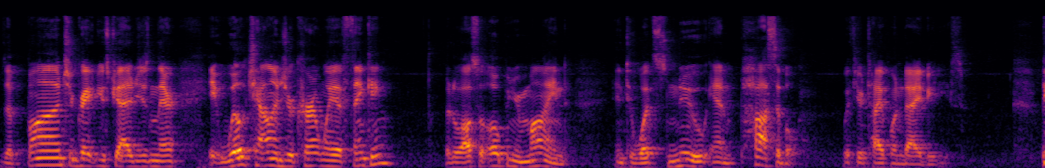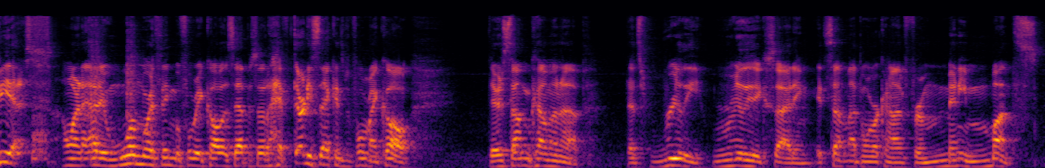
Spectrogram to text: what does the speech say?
There's a bunch of great new strategies in there. It will challenge your current way of thinking, but it'll also open your mind into what's new and possible with your type 1 diabetes. P.S. I want to add in one more thing before we call this episode. I have 30 seconds before my call. There's something coming up that's really, really exciting. It's something I've been working on for many months.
